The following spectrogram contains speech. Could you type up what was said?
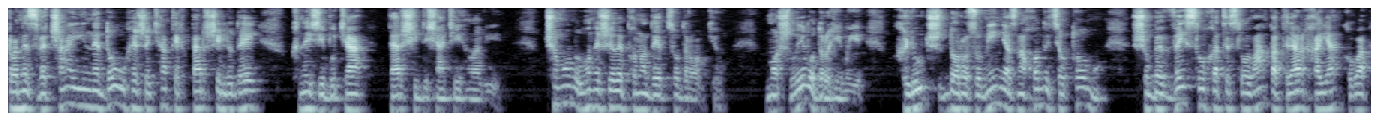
про незвичайне довге життя тих перших людей в книзі буття, першій десятій главі? Чому вони жили понад 900 років? Можливо, дорогі мої, ключ до розуміння знаходиться в тому, щоб вислухати слова патріарха Якова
